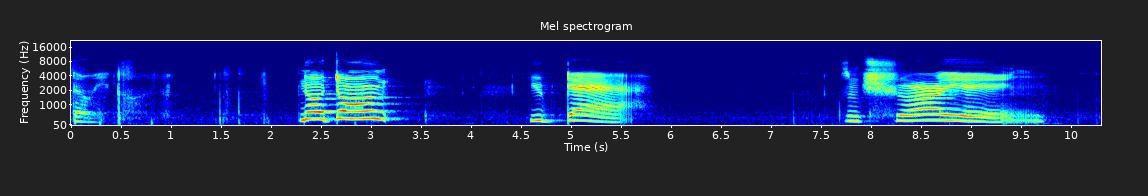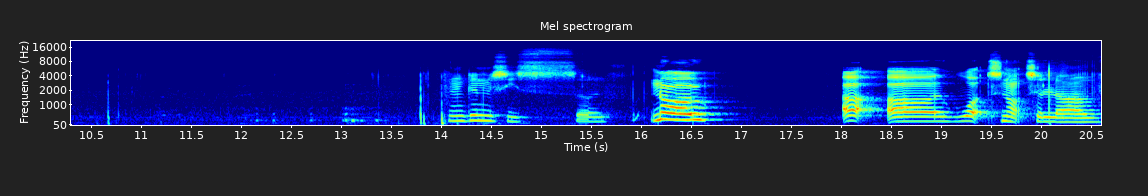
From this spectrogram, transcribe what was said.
There we go. No, don't! You dare. Cause I'm trying. I'm gonna see so. No! Uh oh, what's not to love?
